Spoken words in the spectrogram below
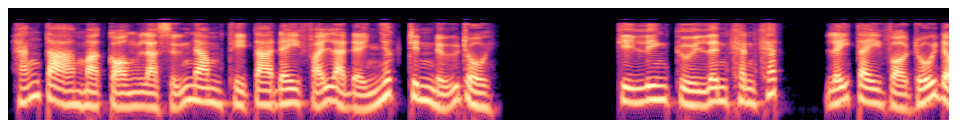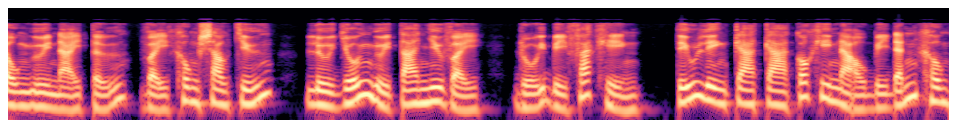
Hắn ta mà còn là sử nam thì ta đây phải là đệ nhất trinh nữ rồi. Kỳ liên cười lên khanh khách, lấy tay vò rối đầu người nại tử, vậy không sao chứ, lừa dối người ta như vậy, rủi bị phát hiện, tiếu liên ca ca có khi nào bị đánh không?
